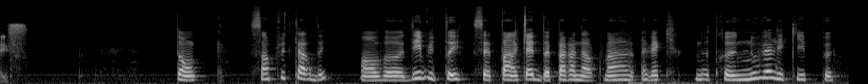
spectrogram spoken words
Nice. Donc, sans plus tarder, on va débuter cette enquête de paranormal avec notre nouvelle équipe. «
